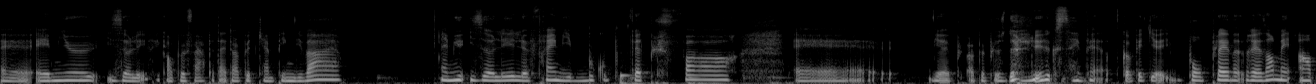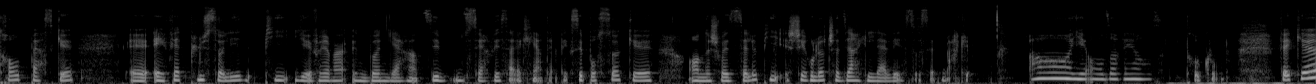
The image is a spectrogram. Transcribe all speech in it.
est mieux isolée. Fait qu'on peut faire peut-être un peu de camping d'hiver. Est mieux isolée. Le frame est beaucoup fait plus fort. il y a un peu plus de luxe. En tout cas, fait pour plein de raisons, mais entre autres parce que euh, est faite plus solide, puis il y a vraiment une bonne garantie du service à la clientèle. Fait que c'est pour ça qu'on a choisi celle-là. Puis chez Roulotte Chaudière, il l'avait, ça, cette marque-là. Oh, il est 11h11. Trop cool. Fait que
